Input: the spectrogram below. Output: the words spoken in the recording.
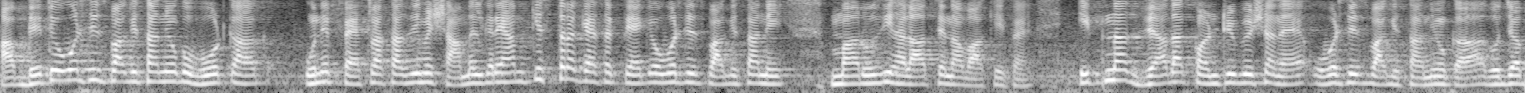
آپ دیتے اوورسیز پاکستانیوں کو ووٹ کا حق، انہیں فیصلہ سازی میں شامل کریں۔ ہم کس طرح کہہ سکتے ہیں کہ اوورسیز پاکستانی معروضی حالات سے ناواقف ہیں؟ اتنا زیادہ کنٹریبیوشن ہے اوورسیز پاکستانیوں کا۔ وہ جب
